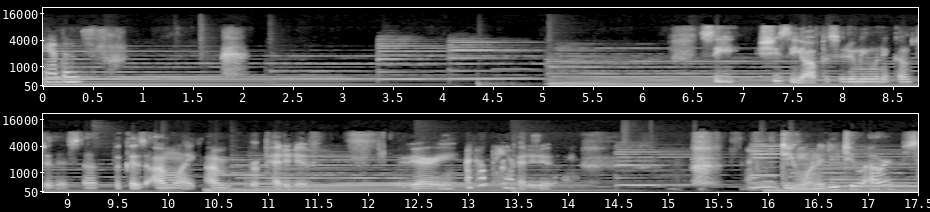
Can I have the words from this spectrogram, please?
pandas. See, she's the opposite of me when it comes to this stuff because I'm like, I'm repetitive. Very I got pandas. repetitive. I mean, Do you want to do two hours?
